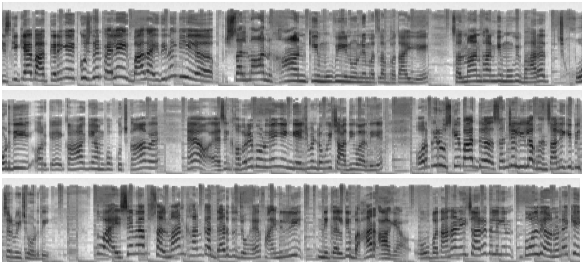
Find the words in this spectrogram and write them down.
इसकी क्या बात करेंगे? कुछ दिन पहले एक बात आई थी ना कि सलमान खान की मूवी इन्होंने मतलब बताई है। सलमान खान की मूवी भारत छोड़ दी और कहा कि हमको कुछ काम है। हैं, ऐसी खबरें बढ़ गई कि एंगेजमेंट हो गई शादी वादी है। और फिर उसके बाद संजय लीला भंसाली की पिक्चर भी छोड़ दी। तो ऐसे में अब सलमान खान का दर्द जो है फाइनली निकल के बाहर आ गया। वो बताना नहीं चाह रहे थे, लेकिन बोल दिया उन्होंने कि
